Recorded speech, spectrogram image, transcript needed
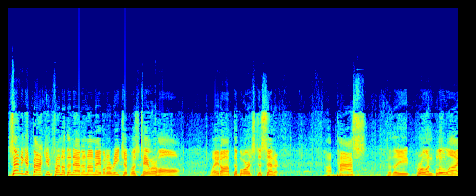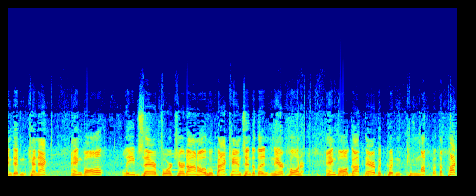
sending it back in front of the net, and unable to reach it was Taylor Hall. Played off the boards to center. A pass to the Bruin blue line didn't connect. Engvall leaves there for Giordano, who backhands into the near corner. Engvall got there but couldn't come up with the puck.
